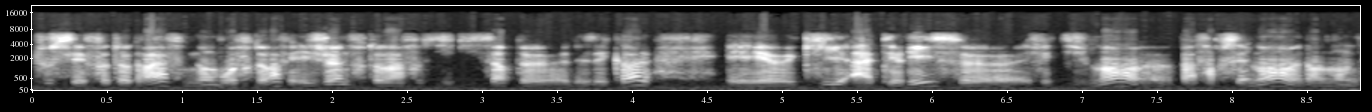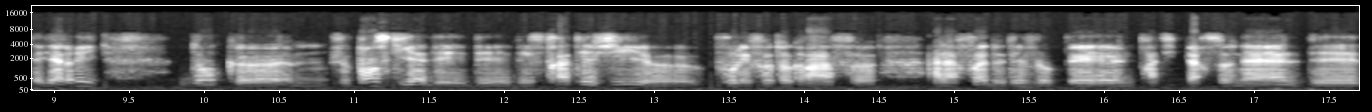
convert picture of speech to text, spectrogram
tous ces photographes, nombreux photographes et jeunes photographes aussi qui sortent euh, des écoles et euh, qui atterrissent euh, effectivement pas forcément dans le monde des galeries. Donc, euh, je pense qu'il y a des, des, stratégies euh, pour les photographes, euh, à la fois de développer une pratique personnelle, des,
